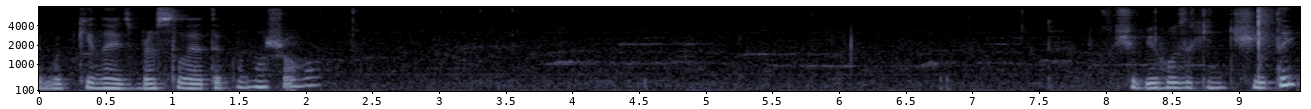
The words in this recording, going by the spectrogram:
якби кінець браслетику нашого. Щоб його закінчити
